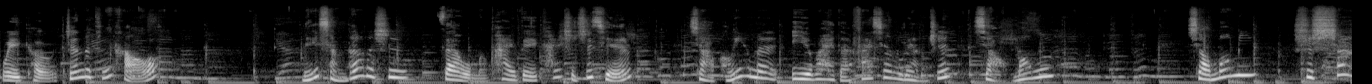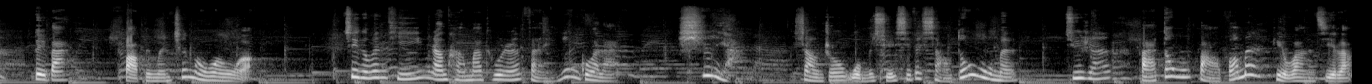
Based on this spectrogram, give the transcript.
胃口真的挺好哦。没想到的是，在我们派对开始之前。小朋友们意外地发现了两只小猫咪。小猫咪是上，对吧？宝贝们这么问我，这个问题让唐妈突然反应过来：是呀，上周我们学习的小动物们，居然把动物宝宝们给忘记了。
